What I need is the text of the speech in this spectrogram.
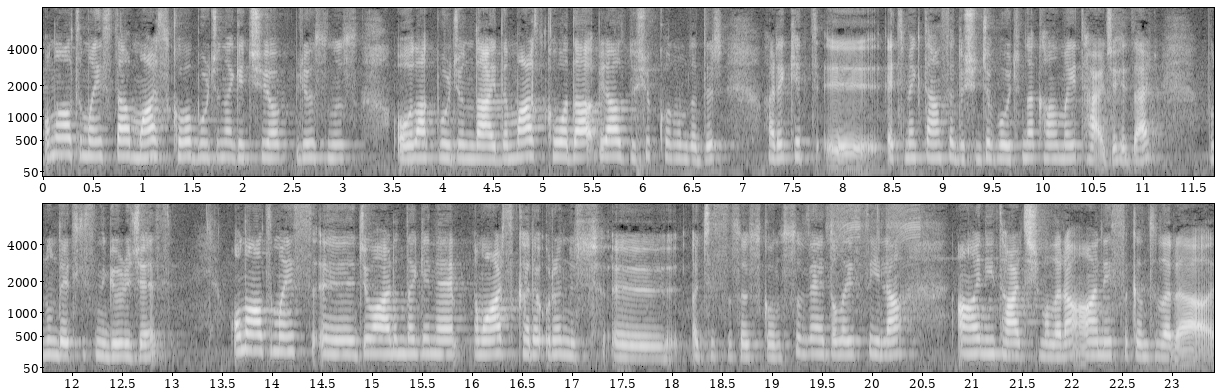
16 Mayıs'ta Mars Kova burcuna geçiyor. Biliyorsunuz Oğlak burcundaydı. Mars Kova'da biraz düşük konumdadır. Hareket etmektense düşünce boyutunda kalmayı tercih eder. Bunun da etkisini göreceğiz. 16 Mayıs civarında gene Mars kare Uranüs açısı söz konusu ve dolayısıyla ani tartışmalara, ani sıkıntılara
